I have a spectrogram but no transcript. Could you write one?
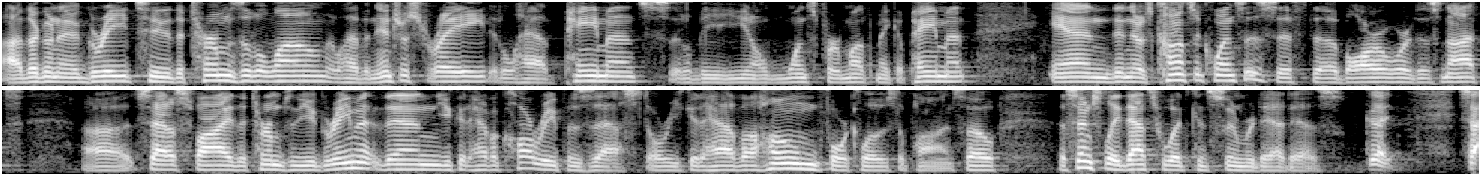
Uh, they're going to agree to the terms of the loan. It'll have an interest rate. It'll have payments. It'll be, you know, once per month make a payment. And then there's consequences if the borrower does not uh, satisfy the terms of the agreement, then you could have a car repossessed or you could have a home foreclosed upon. So essentially, that's what consumer debt is. Good. So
